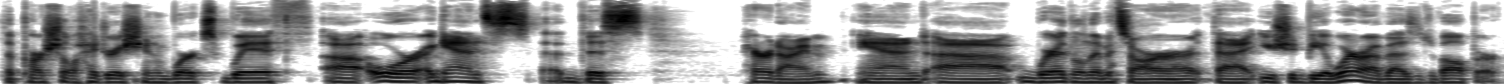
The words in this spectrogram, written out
the partial hydration works with uh, or against this paradigm and uh, where the limits are that you should be aware of as a developer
